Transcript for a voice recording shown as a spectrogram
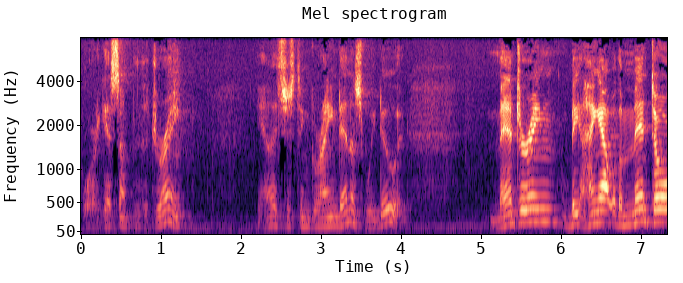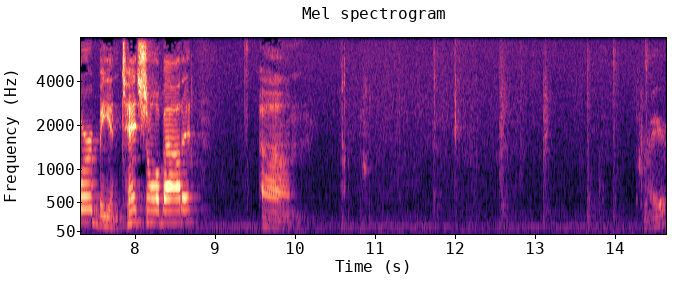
or to get something to drink. You know, it's just ingrained in us. We do it. Mentoring, be, hang out with a mentor, be intentional about it. Um, prayer.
